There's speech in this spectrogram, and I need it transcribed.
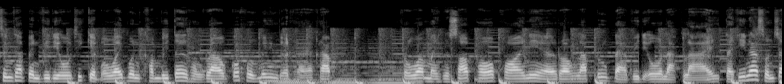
ซึ่งถ้าเป็นวิดีโอที่เก็บเอาไว้บนคอมพิวเตอร์ของเราก็คงไม่มีปัญหาครับ เพราะว่า Microsoft PowerPoint เนี่ยรองรับรูปแบบวิดีโอหลากหลาย แต่ที่น่าสนใจ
